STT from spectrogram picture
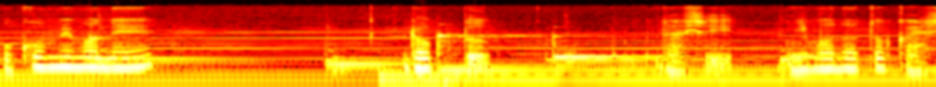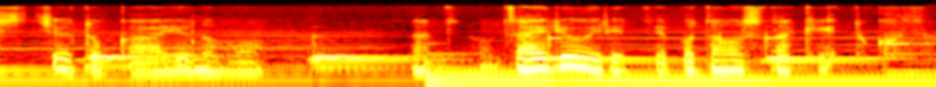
お米もね6分。だし煮物とかシチューとかああいうのもなんていうの材料入れてボタン押すだけとかさ。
